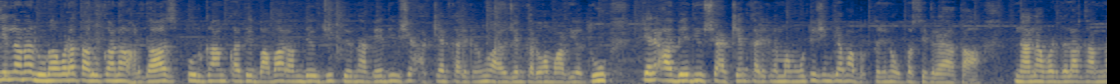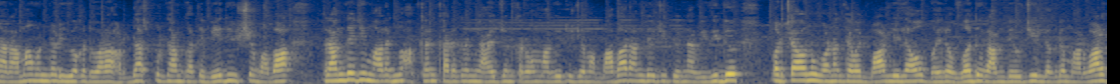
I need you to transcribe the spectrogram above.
જિલ્લાના લુણાવાડા તાલુકાના હરદાસપુર ગામ ખાતે બાબા રામદેવજી પીરના બે દિવસીય આખ્યાન કાર્યક્રમનું આયોજન કરવામાં આવ્યું હતું ત્યારે આ બે દિવસીય આખ્યાન કાર્યક્રમમાં મોટી સંખ્યામાં ભક્તજનો ઉપસ્થિત રહ્યા હતા. નાના વડદલા ગામના રામા મંડળ યુવક દ્વારા હરદાસપુર ગામ ખાતે બે દિવસીય બાબા રામદેવજી મહારાજનું આખ્યાન કાર્યક્રમનું આયોજન કરવામાં આવ્યું હતું, જેમાં બાબા રામદેવજી પીરના વિવિધ પરચાઓનું વર્ણન તેમજ બાળ લીલાઓ ભૈરવ વધ રામદેવજી, લગ્ન મારવાડ,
